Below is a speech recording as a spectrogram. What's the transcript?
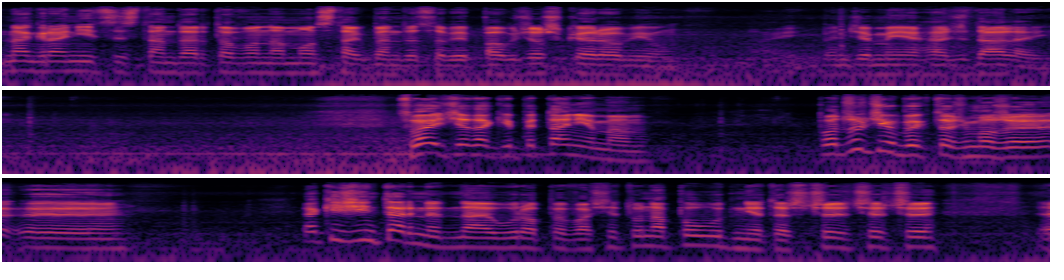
Na granicy standardowo na mostach będę sobie pauziuszkę robił. No i będziemy jechać dalej. Słuchajcie, takie pytanie mam. Podrzuciłby ktoś może yy, jakiś internet na Europę, właśnie tu na południe też. Czy, czy, czy yy,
